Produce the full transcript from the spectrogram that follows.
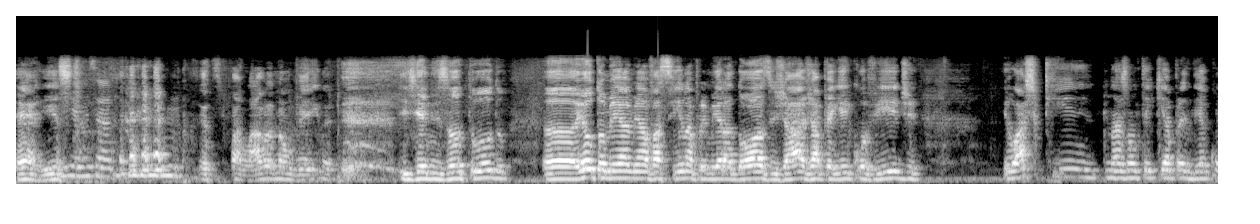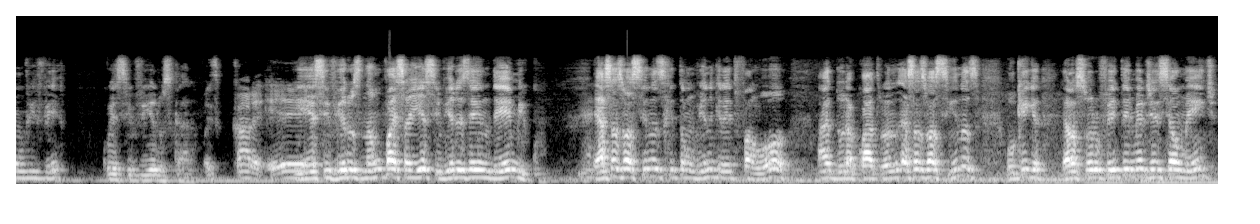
é isso. Higienizado. Essa palavra não vem, né? Higienizou tudo. Ah, eu tomei a minha vacina, a primeira dose já, já peguei Covid. Eu acho que nós vamos ter que aprender a conviver com esse vírus, cara. Mas, cara, E é. esse vírus não vai sair, esse vírus é endêmico. É. Essas vacinas que estão vindo, que a gente falou, ah, dura quatro anos, essas vacinas, o que que- elas foram feitas emergencialmente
